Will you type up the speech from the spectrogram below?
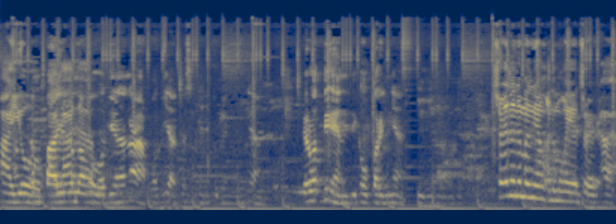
Ayo, Hanggang payo lang ako, wag yan anak, wag yan, kasi ganito ganito yan. Pero at the end, ikaw pa rin yan. Sir, ano naman yung ano mo ngayon, sir? Ah,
